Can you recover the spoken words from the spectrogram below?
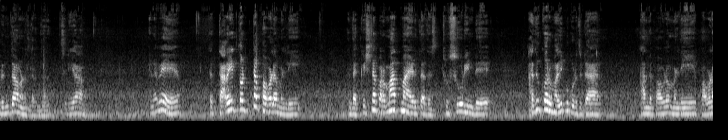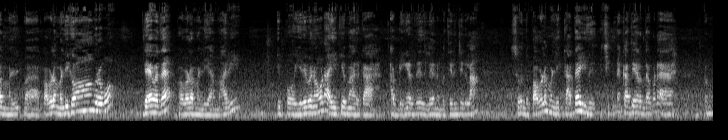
பிருந்தாவனத்தில் இருந்தது. சரியா? எனவே இந்த தரை தொட்ட பவளமல்லி அந்த கிருஷ்ண பரமாத்மா எடுத்து அதை சு- சூடிண்டு அதுக்கு ஒரு மதிப்பு கொடுத்துட்டார். அந்த பவளமல்லி பவளமல் பவளமல்லிகாங்கிறவோ தேவதை பவளமல்லியாக மாறி இப்போது இறைவனோட ஐக்கியமாக இருக்கா? அப்படிங்கிறது இதில் நம்ம தெரிஞ்சுக்கலாம். ஸோ இந்த பவளமல்லி கதை இது. சின்ன கதையாக இருந்தால் கூட ரொம்ப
